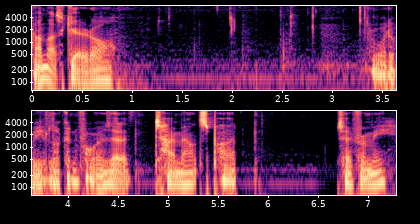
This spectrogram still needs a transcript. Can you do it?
I'm not scared at all. What are we looking for? Is that a timeout spot? Is that for me?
